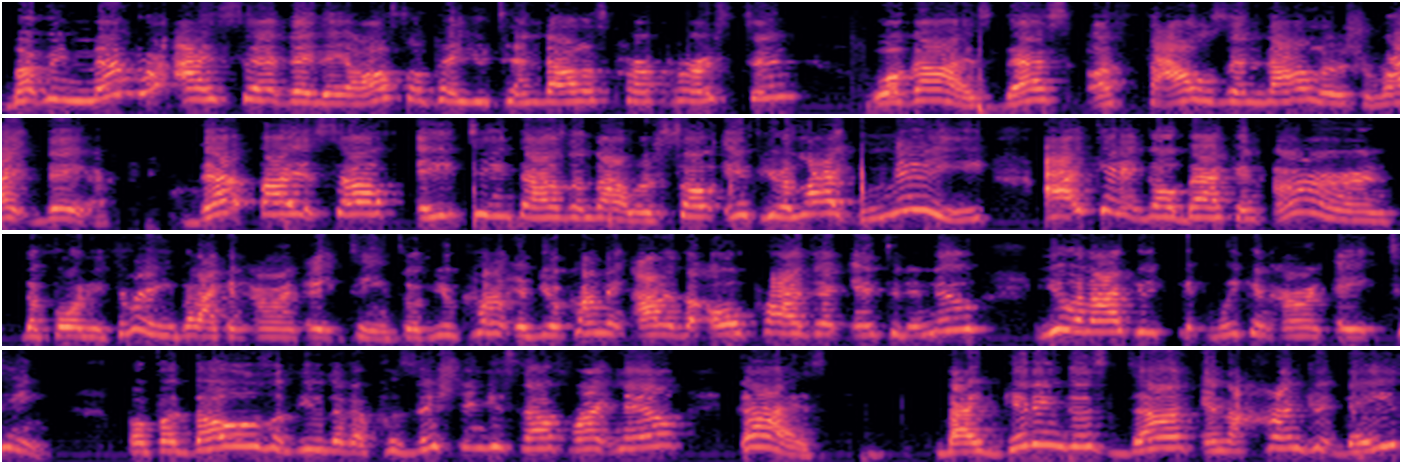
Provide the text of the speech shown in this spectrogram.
But remember, I said that they also pay you ten dollars per person. Well, guys, that's a thousand dollars right there. That by itself, eighteen thousand dollars. So if you're like me, I can't go back and earn the forty-three, but I can earn eighteen. So if you come, if you're coming out of the old project into the new, you and I can we can earn eighteen. But for those of you that are positioning yourself right now, guys, by getting this done in a hundred days,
